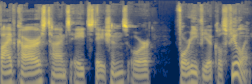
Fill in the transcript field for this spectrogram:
five cars times eight stations or 40 vehicles fueling.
